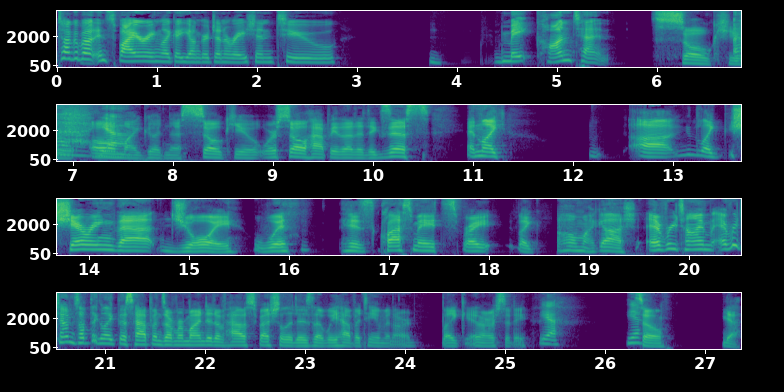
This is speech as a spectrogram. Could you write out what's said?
talk about inspiring like a younger generation to make content. So cute. Ah, oh yeah. my goodness, so cute. We're so happy that it exists. And like uh like sharing that joy with his classmates, right? Like, oh my gosh. Every time every time something like this happens, I'm reminded of how special it is that we have a team in our like in our city. Yeah. Yeah. So, yeah,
